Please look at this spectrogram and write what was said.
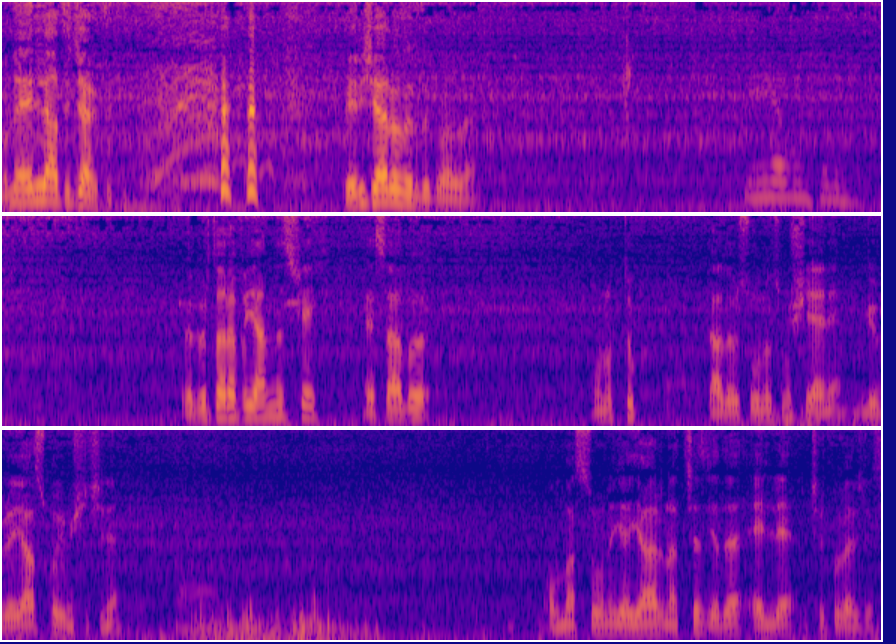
Bunu elle atacaktık. Perişan olurduk valla. Öbür tarafı yalnız şey hesabı unuttuk. Daha doğrusu unutmuş yani. Gübreyi az koymuş içine. Olmazsa onu ya yarın atacağız ya da elle çırpı vereceğiz.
